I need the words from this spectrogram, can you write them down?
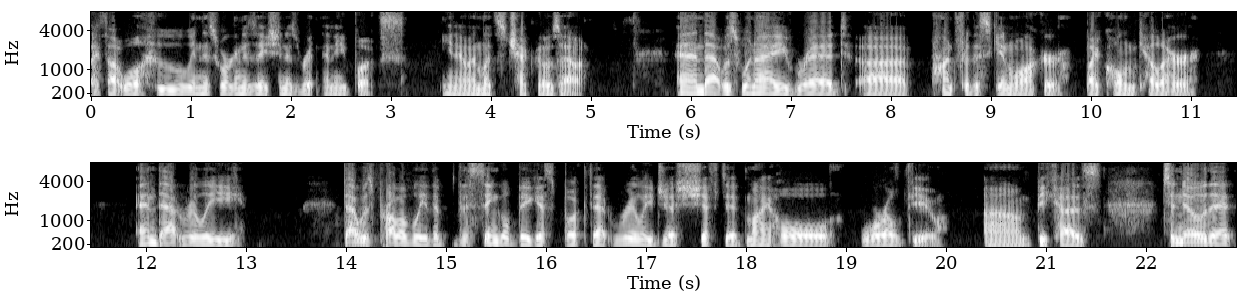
I thought, well, who in this organization has written any books? You know, and let's check those out. And that was when I read uh, Hunt for the Skinwalker by Colm Kelleher. And that really, that was probably the, the single biggest book that really just shifted my whole worldview um, because to know that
